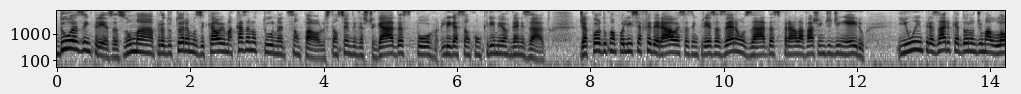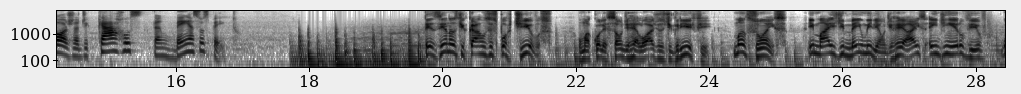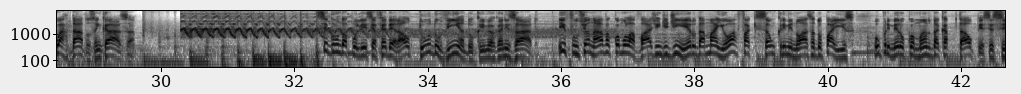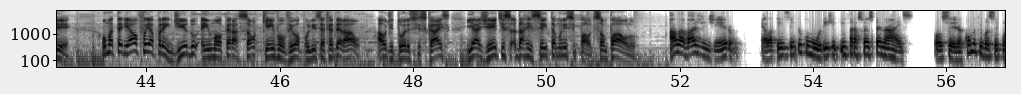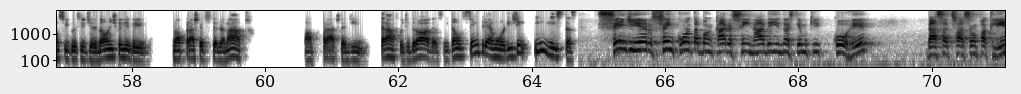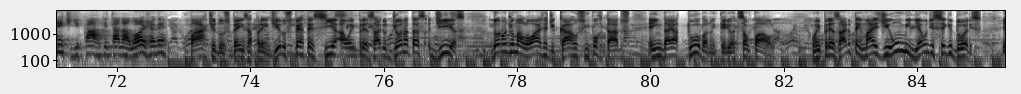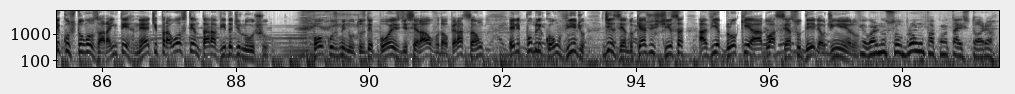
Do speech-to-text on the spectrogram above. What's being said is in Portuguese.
Duas empresas, uma produtora musical e uma casa noturna de São Paulo, estão sendo investigadas por ligação com crime organizado. De acordo com a Polícia Federal, essas empresas eram usadas para a lavagem de dinheiro. E um empresário que é dono de uma loja de carros também é suspeito. Dezenas de carros esportivos, uma coleção de relógios de grife, mansões e mais de meio milhão de reais em dinheiro vivo guardados em casa. Segundo a Polícia Federal, tudo vinha do crime organizado e funcionava como lavagem de dinheiro da maior facção criminosa do país, o primeiro comando da capital, PCC. O material foi apreendido em uma operação que envolveu a Polícia Federal, auditores fiscais e agentes da Receita Municipal de São Paulo. A lavagem de dinheiro, ela tem sempre como origem infrações penais. Ou seja, como que você conseguiu esse dinheiro? De onde que ele veio? Uma prática de estelionato? Uma prática de tráfico de drogas? Então, sempre é uma origem ilícita. Sem dinheiro, sem conta bancária, sem nada, e nós temos que correr dar satisfação para cliente de carro que está na loja, né? Parte dos bens apreendidos pertencia ao empresário Jonatas Dias, dono de uma loja de carros importados em Indaiatuba, no interior de São Paulo. O empresário tem mais de um milhão de seguidores e costuma usar a internet para ostentar a vida de luxo. Poucos minutos depois de ser alvo da operação, ele publicou um vídeo dizendo que a justiça havia bloqueado o acesso dele ao dinheiro. Agora não sobrou um para contar a história.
